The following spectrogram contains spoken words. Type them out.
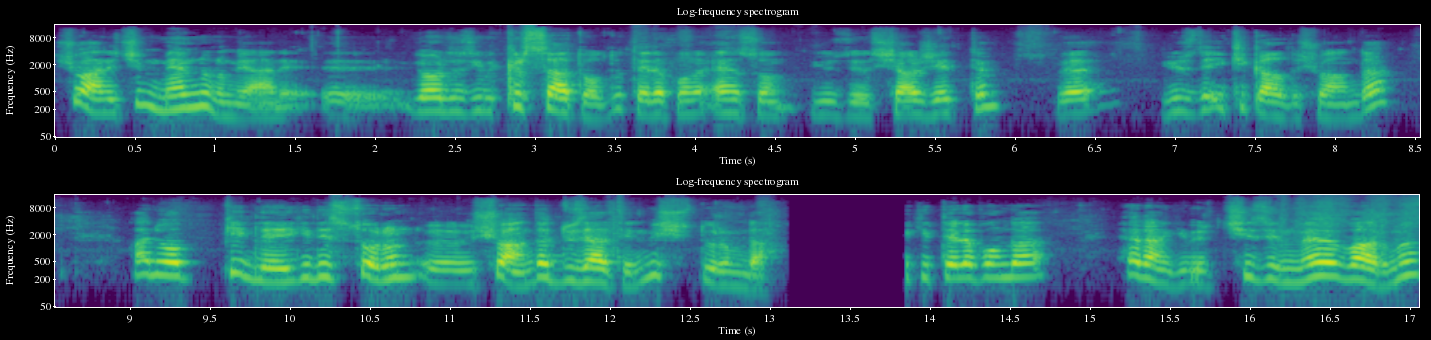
Şu an için memnunum yani. E, Gördüğünüz gibi 40 saat oldu. Telefonu en son %100 şarj ettim ve %2 kaldı şu anda. Hani o pille ilgili sorun e, şu anda düzeltilmiş durumda. Peki telefonda herhangi bir çizilme var mı?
